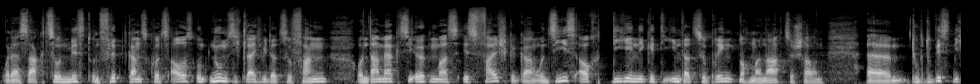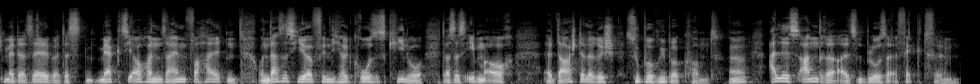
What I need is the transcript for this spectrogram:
Oder er sagt so ein Mist und flippt ganz kurz aus, um, nur um sich gleich wieder zu fangen. Und da merkt sie, irgendwas ist falsch gegangen. Und sie ist auch diejenige, die ihn dazu bringt, nochmal nachzuschauen. Ähm, du, du bist nicht mehr derselbe. Das merkt sie auch an seinem Verhalten. Und das ist hier, finde ich, halt großes Kino, dass es eben auch äh, darstellerisch super rüberkommt. Ja? Alles andere als ein bloßer Effektfilm.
